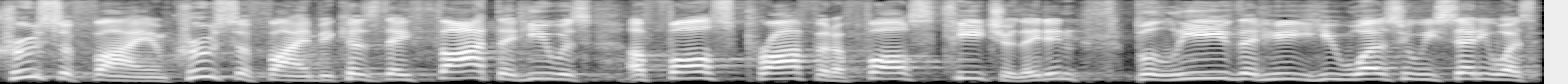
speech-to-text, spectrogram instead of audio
Crucify him, crucify him, because they thought that he was a false prophet, a false teacher. They didn't believe that he, he was who he said he was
